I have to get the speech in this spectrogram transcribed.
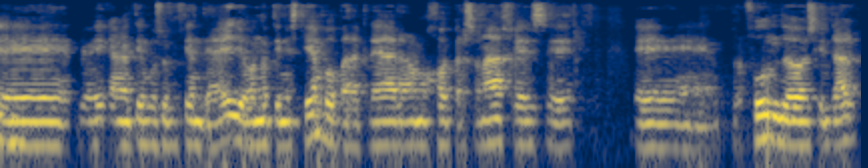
eh, dedican el tiempo suficiente a ello o no tienes tiempo para crear a lo mejor personajes eh, eh, profundos y tal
